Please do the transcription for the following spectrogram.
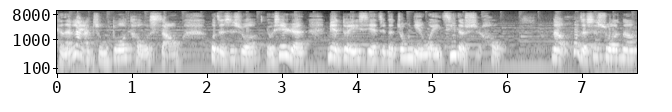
可能蜡烛多头烧，或者是说有些人面对一些这个中年危机的时候，那或者是说呢，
